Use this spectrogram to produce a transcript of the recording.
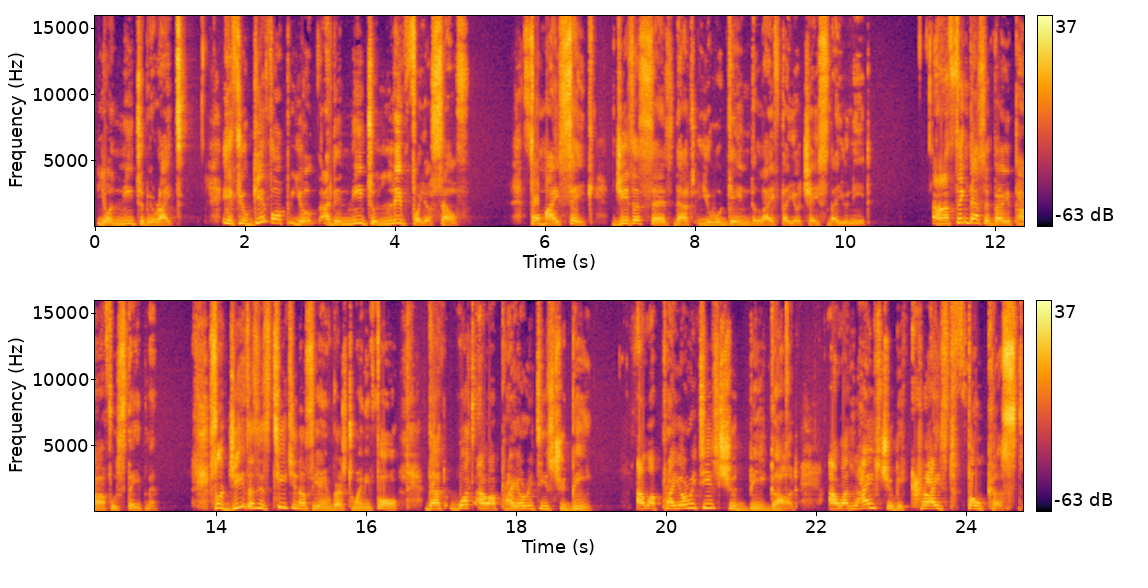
your need to be right, if you give up your uh, the need to live for yourself, for my sake, Jesus says that you will gain the life that you're chasing, that you need. And I think that's a very powerful statement. So Jesus is teaching us here in verse 24 that what our priorities should be. Our priorities should be God. Our lives should be Christ focused,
